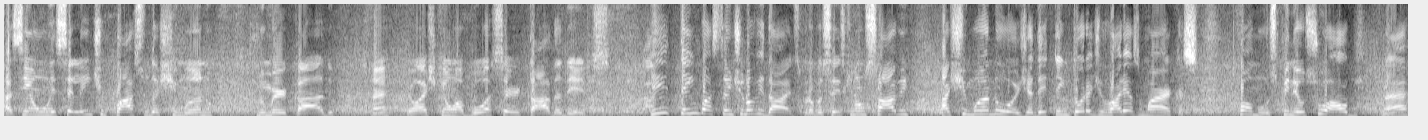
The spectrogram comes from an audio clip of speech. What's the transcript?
assim é um excelente passo da Shimano no mercado, né? Eu acho que é uma boa acertada deles. E tem bastante novidades. Para vocês que não sabem, a Shimano hoje é detentora de várias marcas, como os pneus Schwalbe, né?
